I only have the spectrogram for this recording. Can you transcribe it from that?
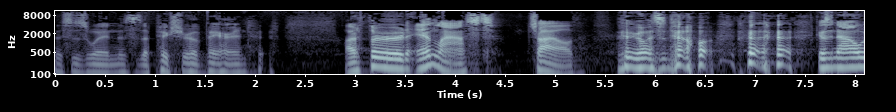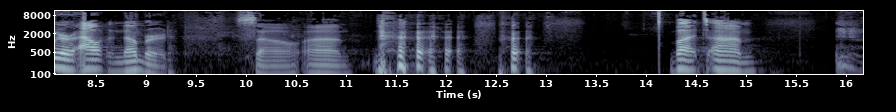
this is when this is a picture of Baron, our third and last child. He wants to know because now we are outnumbered. So, um, but um,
